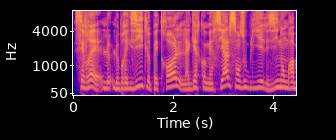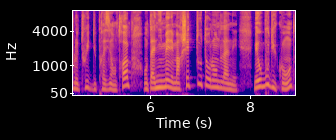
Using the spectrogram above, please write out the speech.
C'est vrai, le, Brexit, le pétrole, la guerre commerciale, sans oublier les innombrables tweets du président Trump, ont animé les marchés tout au long de l'année. Mais au bout du compte,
